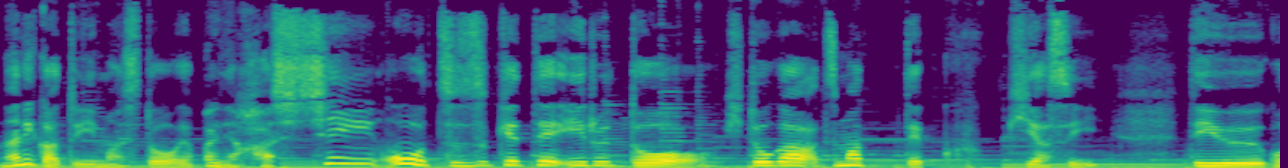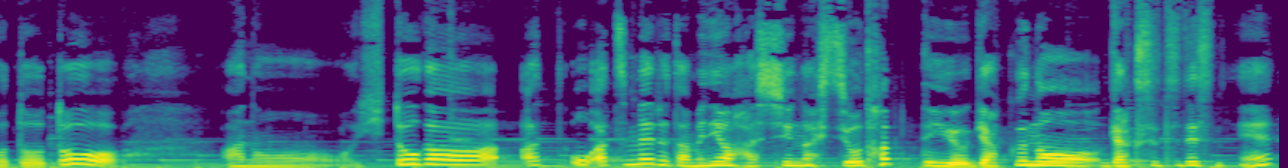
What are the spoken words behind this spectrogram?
何かと言いますとやっぱりね発信を続けていると人が集まってきやすいっていうこととあの人がを集めるためには発信が必要だっていう逆の逆説ですね。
